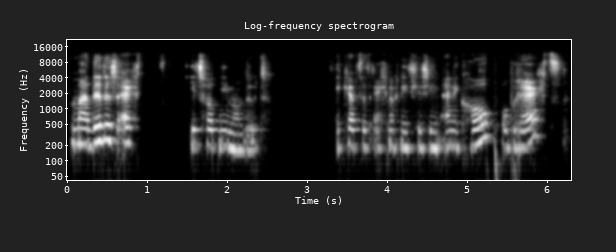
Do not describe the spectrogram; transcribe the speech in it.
Maar dit is echt iets wat niemand doet. Ik heb het echt nog niet gezien. En ik hoop oprecht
